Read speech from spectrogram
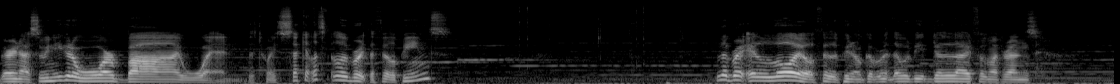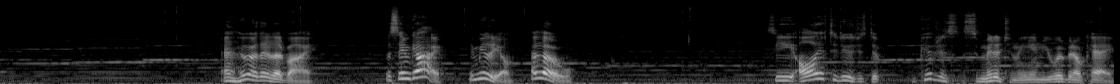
Very nice. So we need to go to war by when? The 22nd? Let's liberate the Philippines. Liberate a loyal Filipino government. That would be delightful, my friends. And who are they led by? The same guy, Emilio. Hello. See, all you have to do is just... You could have just submitted to me and you would have been okay.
